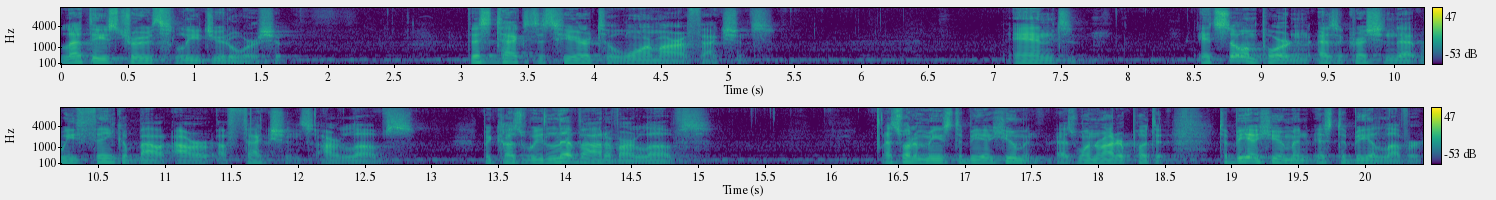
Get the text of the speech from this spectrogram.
let these truths lead you to worship. This text is here to warm our affections. And it's so important as a Christian that we think about our affections, our loves, because we live out of our loves. That's what it means to be a human, as one writer put it. To be a human is to be a lover.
